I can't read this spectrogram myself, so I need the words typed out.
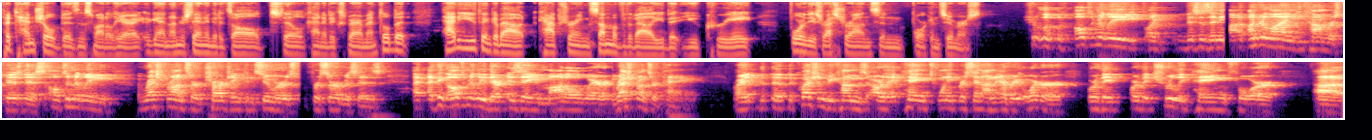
potential business model here? Again, understanding that it's all still kind of experimental, but how do you think about capturing some of the value that you create for these restaurants and for consumers? Sure. Look, ultimately, like this is an underlying e-commerce business. Ultimately, restaurants are charging consumers for services. I, I think ultimately there is a model where restaurants are paying right? The, the, question becomes: Are they paying twenty percent on every order, or are they are they truly paying for uh,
